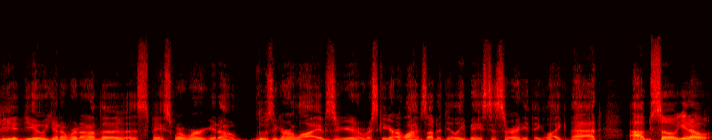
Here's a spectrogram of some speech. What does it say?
me and you, you know, we're not in the uh, space where we're you know losing our lives or you know risking our lives on a daily basis or anything like that. Um, so you know,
